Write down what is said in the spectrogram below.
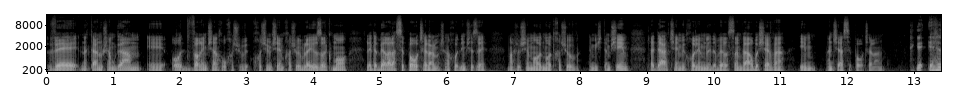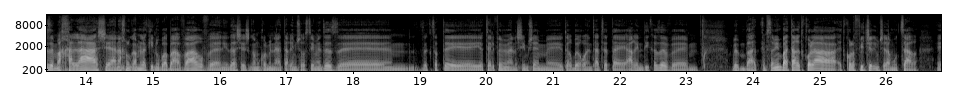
ונתנו שם גם אה, עוד דברים שאנחנו חשוב, חושבים שהם חשובים ל user, כמו לדבר על הספורט שלנו, שאנחנו יודעים שזה משהו שמאוד מאוד חשוב למשתמשים, לדעת שהם יכולים לדבר 24/7 עם אנשי הספורט שלנו. יש איזו מחלה שאנחנו גם לקינו בה בעבר, ואני יודע שיש גם כל מיני אתרים שעושים את זה, זה, זה קצת אה, יוצא לפעמים מאנשים שהם אה, יותר באוריינטציית R&D כזה, והם הם שמים באתר את כל, ה, את כל הפיצ'רים של המוצר. אה,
